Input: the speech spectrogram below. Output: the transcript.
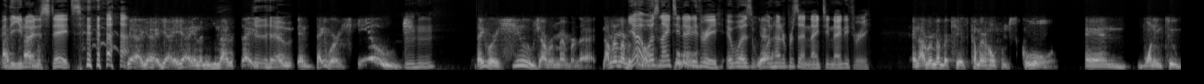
In I- the I- United States. yeah, yeah, yeah, yeah, in the United States. Yeah. And, and they were huge. hmm They were huge. I remember that. I remember Yeah, it was home from school, 1993. It was Yeah. 100% 1993. And I remember kids coming home from school and wanting to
